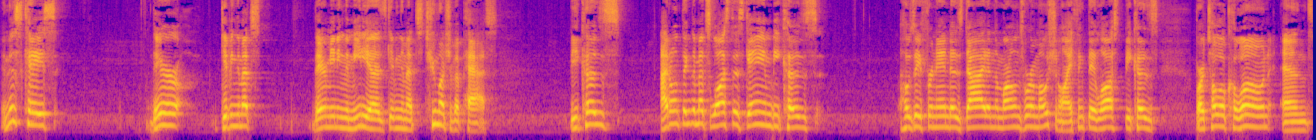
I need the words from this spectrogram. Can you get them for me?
in this case, they're giving the Mets they're meaning the media is giving the Mets too much of a pass because I don't think the Mets lost this game because Jose Fernandez died and the Marlins were emotional. I think they lost because Bartolo Colon and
